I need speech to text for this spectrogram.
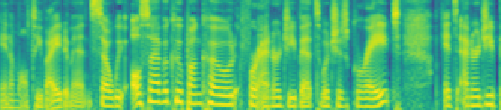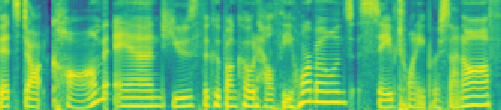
in a multivitamin. So we also have a coupon code for Energy Bits, which is great. It's energybits.com and use the coupon code Healthy Hormones, save 20% off.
